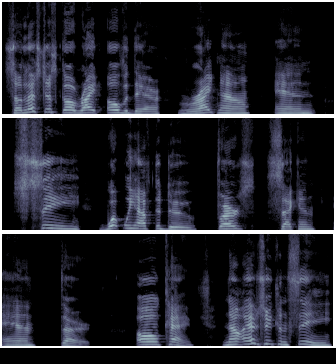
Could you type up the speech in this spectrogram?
So let's just go right over there right now and see what we have to do first, second, and third. Okay, now as you can see,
